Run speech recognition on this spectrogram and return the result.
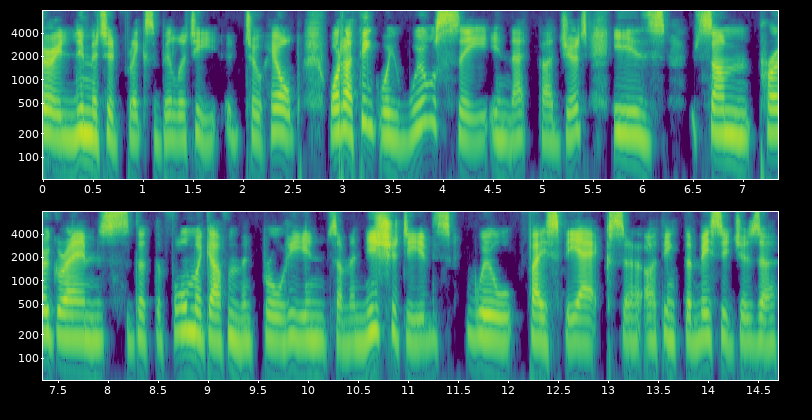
very limited flexibility to help. What I think we will see in that budget is some programs that the former government brought in, some initiatives will face the axe. Uh, I think the messages are,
